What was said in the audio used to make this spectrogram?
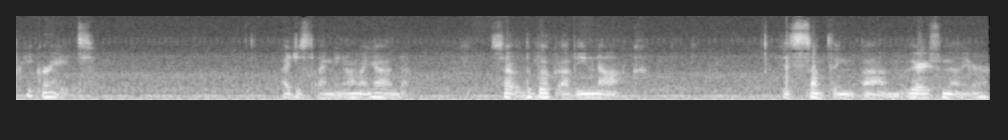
pretty great. I just, I mean, oh my god, so the book of Enoch is something um, very familiar,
